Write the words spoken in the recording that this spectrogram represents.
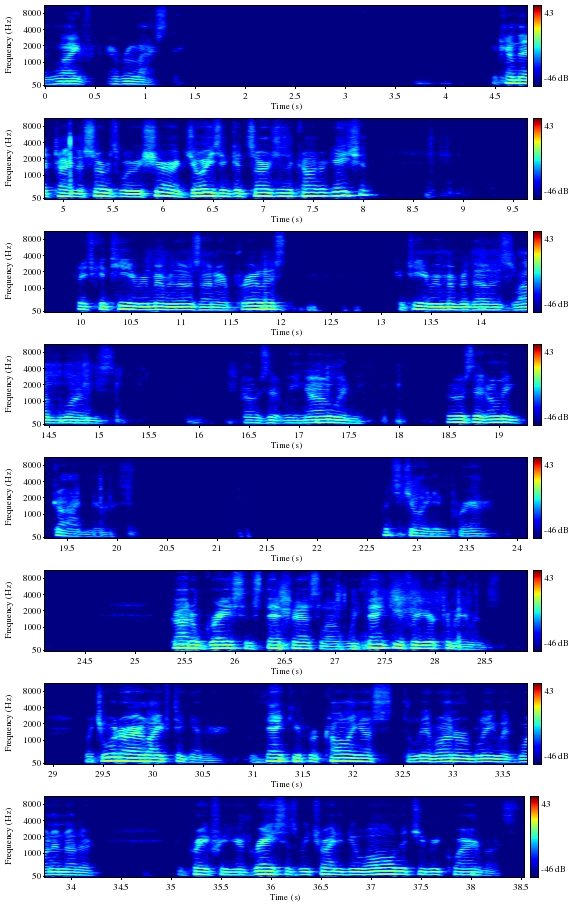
and life everlasting. We come to that time of service where we share our joys and concerns as a congregation. Please continue to remember those on our prayer list. Continue to remember those loved ones, those that we know, and those that only God knows. Let's join in prayer. God of grace and steadfast love, we thank you for your commandments, which order our life together. We thank you for calling us to live honorably with one another and pray for your grace as we try to do all that you require of us.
